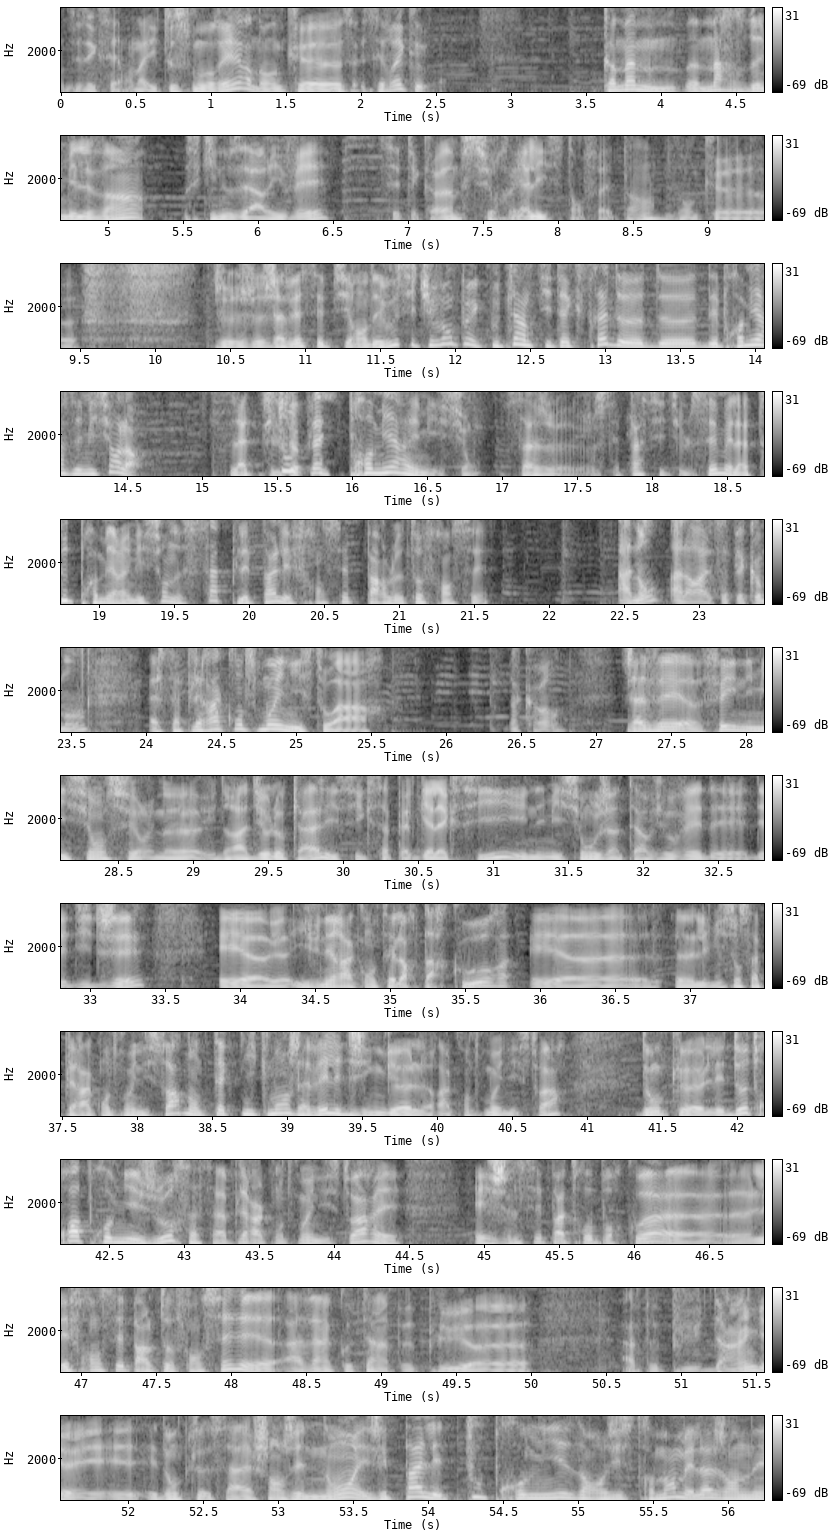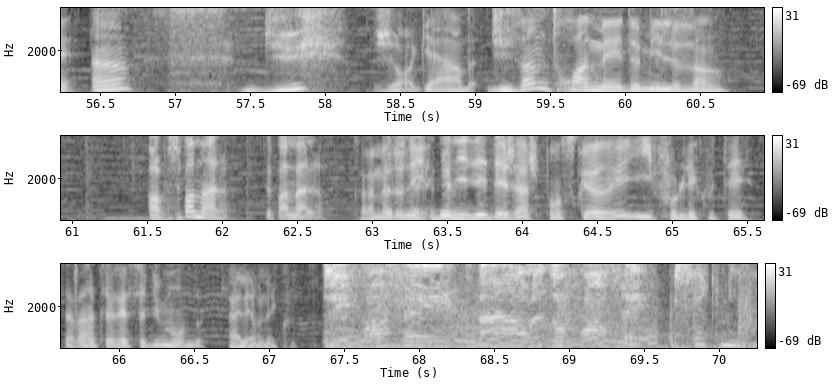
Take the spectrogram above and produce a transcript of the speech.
on disait que on allait tous mourir donc euh, c'est vrai que quand même euh, mars 2020 ce qui nous est arrivé c'était quand même surréaliste en fait hein. donc euh, j'avais ces petits rendez-vous si tu veux on peut écouter un petit extrait de, de- des premières émissions alors la toute plaît. première émission, ça je ne sais pas si tu le sais, mais la toute première émission ne s'appelait pas Les Français parlent au français. Ah non? Alors, elle s'appelait comment? Elle s'appelait Raconte-moi une histoire. D'accord. J'avais euh, fait une émission sur une, une radio locale ici qui s'appelle Galaxy, une émission où j'interviewais des, des DJ et euh, ils venaient raconter leur parcours et euh, euh, l'émission s'appelait Raconte-moi une histoire. Donc techniquement, j'avais les jingles Raconte-moi une histoire. Donc euh, les deux trois premiers jours, ça s'appelait Raconte-moi une histoire et je ne sais pas trop pourquoi euh, les Français parlent au français euh, avaient un côté un peu plus euh, un peu plus dingue. Et, donc ça a changé de nom. Et j'ai pas les tout premiers enregistrements mais là j'en ai un du je regarde du 23 mai 2020 Ah, c'est pas mal. C'est pas mal. quand même bonne idée déjà. Je pense qu'il faut l'écouter. Ça va intéresser du monde. allez on écoute Les Français parlent au français. Chaque midi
